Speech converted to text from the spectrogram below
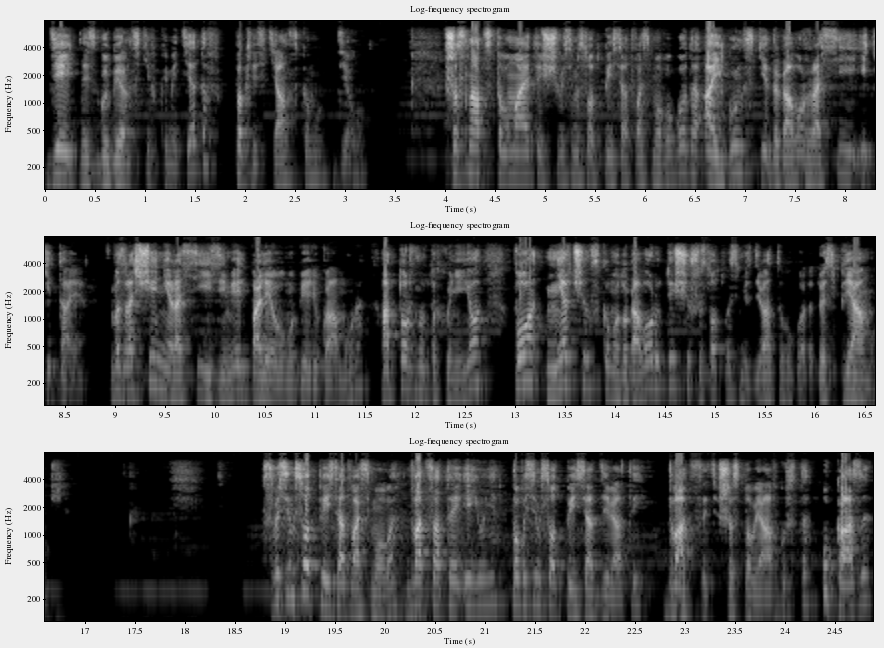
Деятельность губернских комитетов по крестьянскому делу. 16 мая 1858 года Айгунский договор России и Китая. Возвращение России земель по левому берегу Амура, отторгнутых у нее по Нерчинскому договору 1689 года, то есть при Амуре. С 858 20 июня по 859 26 августа указы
